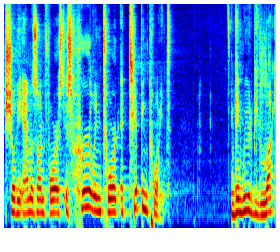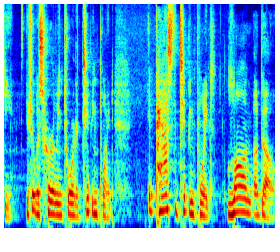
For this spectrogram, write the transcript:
show the Amazon forest is hurling toward a tipping point. Again, we would be lucky if it was hurling toward a tipping point. It passed the tipping point long ago.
